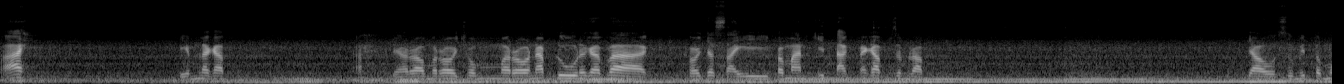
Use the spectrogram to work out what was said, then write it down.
ไปเต็มแล้วครับ เดี๋ยวเรามารอชมมารอนับดูนะครับว่าเขาจะใส่ประมาณกี่ตักนะครับสำหรับเจ้าซูมิโตโม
